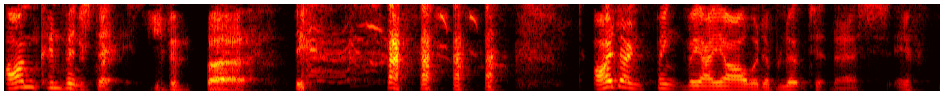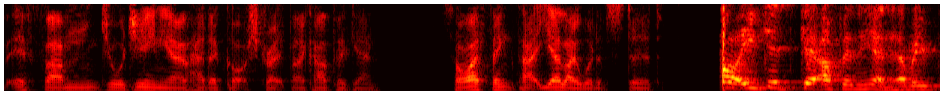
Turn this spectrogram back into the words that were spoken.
I'm convinced that Stephen Birth. I don't think VAR would have looked at this if if um, Jorginho had a got straight back up again. So I think that yellow would have stood. Oh, he did get up in the end. I mean, He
